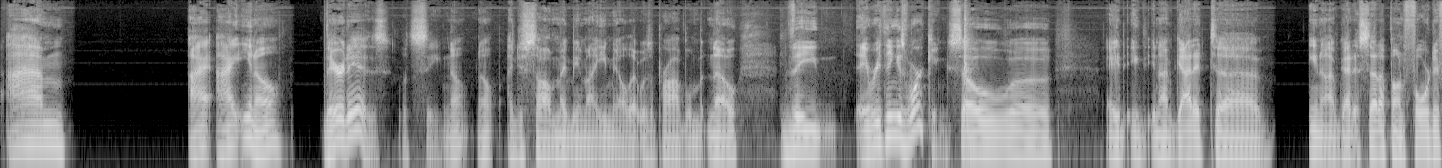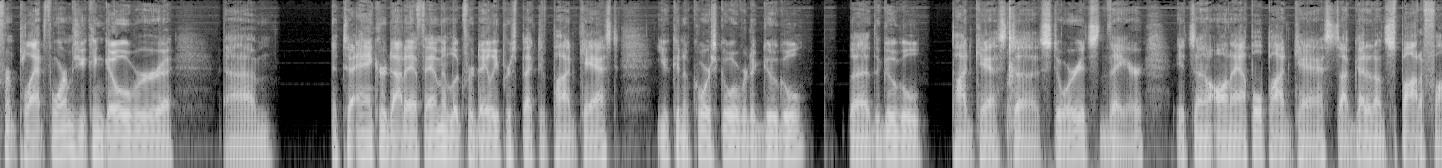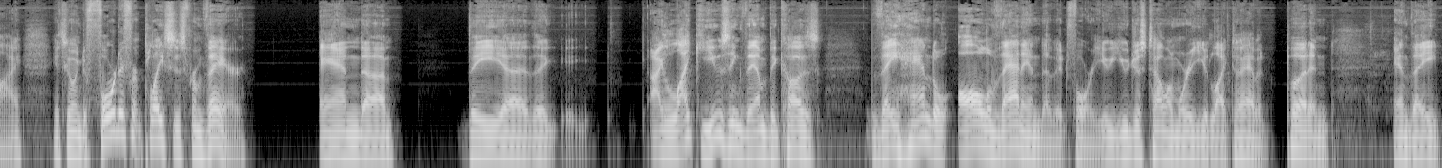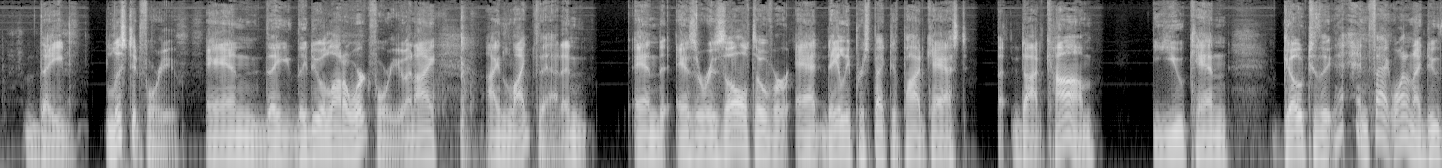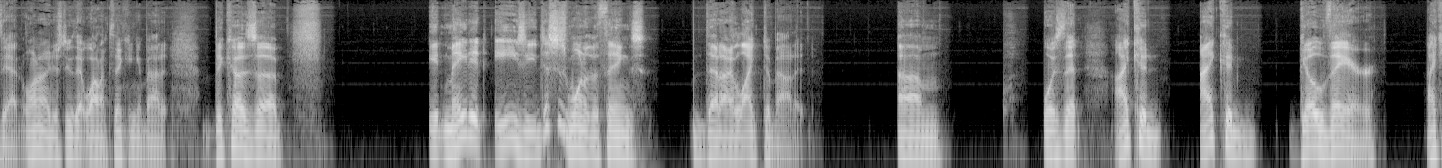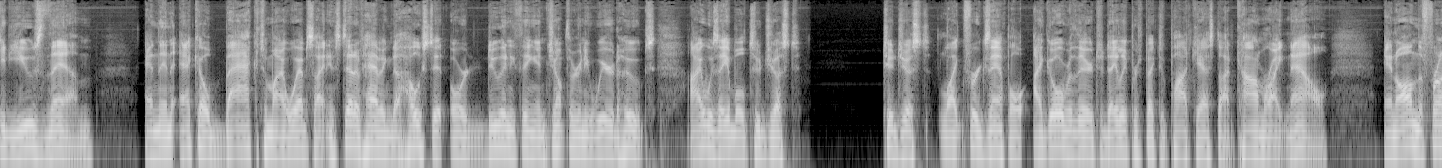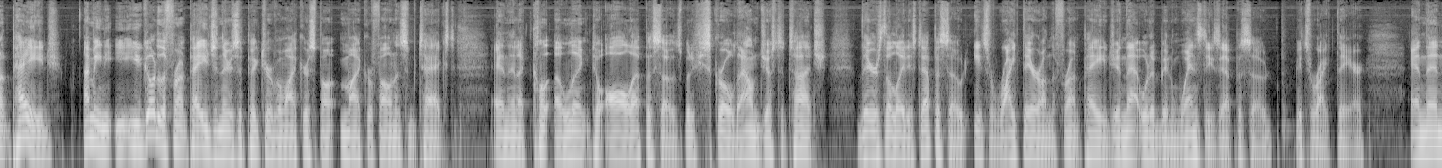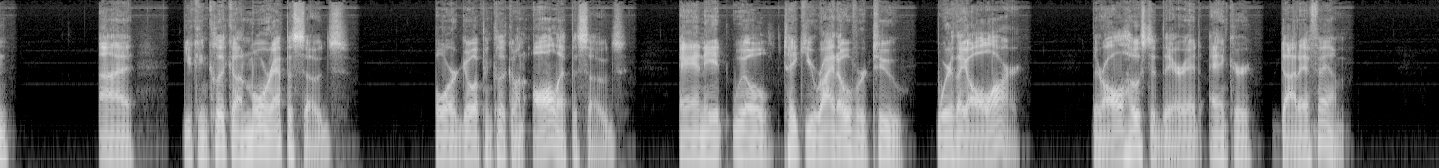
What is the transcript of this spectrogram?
I'm I I you know there it is. Let's see. No, no. I just saw maybe my email that was a problem, but no, the everything is working. So, uh, it, it, and I've got it. Uh, you know, I've got it set up on four different platforms. You can go over uh, um, to Anchor.fm and look for Daily Perspective podcast. You can, of course, go over to Google, uh, the Google podcast uh, store. It's there. It's uh, on Apple Podcasts. I've got it on Spotify. It's going to four different places from there, and uh, the uh, the I like using them because they handle all of that end of it for you. You just tell them where you'd like to have it put, and and they they list it for you, and they they do a lot of work for you, and I I like that, and and as a result, over at dailyperspectivepodcast.com, you can go to the. In fact, why don't I do that? Why don't I just do that while I'm thinking about it? Because uh, it made it easy. This is one of the things that I liked about it. Um, was that I could I could go there, I could use them, and then echo back to my website instead of having to host it or do anything and jump through any weird hoops. I was able to just to just like for example, I go over there to dailyperspectivepodcast.com right now, and on the front page I mean, you go to the front page and there's a picture of a microphone and some text, and then a, cl- a, link to all episodes. But if you scroll down just a touch, there's the latest episode. It's right there on the front page, and that would have been Wednesday's episode. It's right there, and then uh, you can click on more episodes, or go up and click on all episodes, and it will take you right over to where they all are. They're all hosted there at Anchor.fm,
